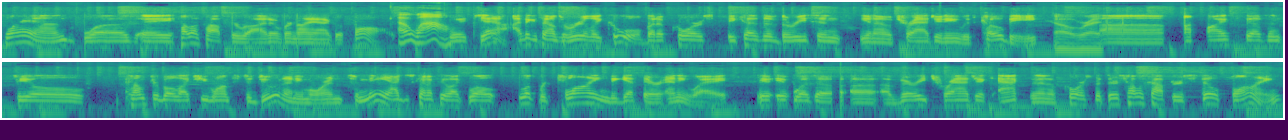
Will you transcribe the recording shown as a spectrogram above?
planned was a helicopter ride over Niagara Falls. Oh, wow. Which, yeah, I think it sounds really cool. But of course, because of the recent, you know, tragedy with Kobe, Oh, right. uh, my wife doesn't feel comfortable like she wants to do it anymore. And to me, I just kind of feel like, well, look, we're flying to get there anyway. It, it was a, a, a very tragic accident, of course, but there's helicopters still flying.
